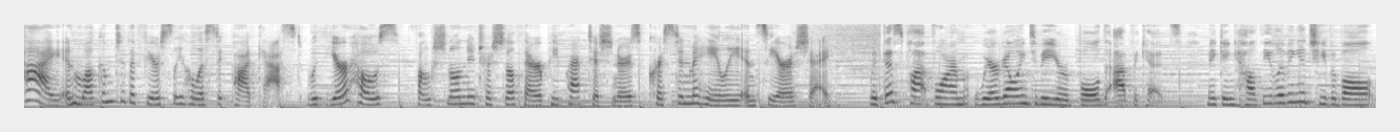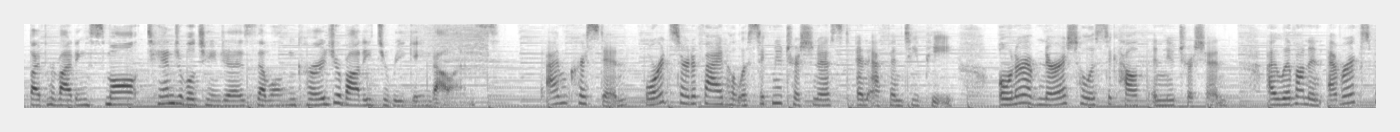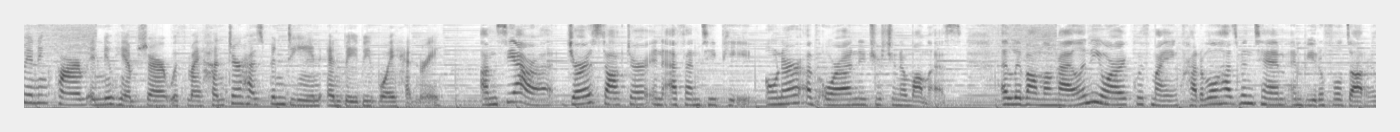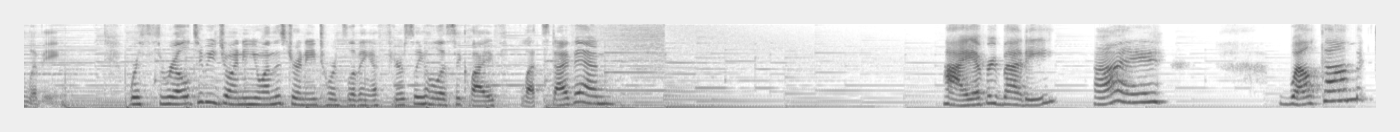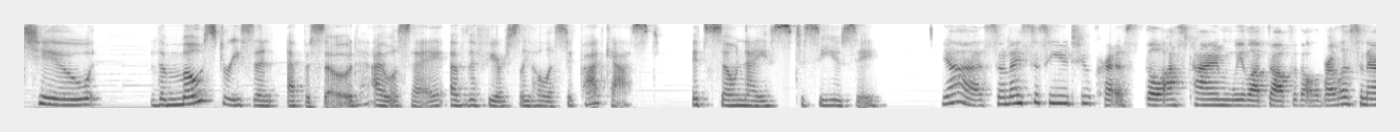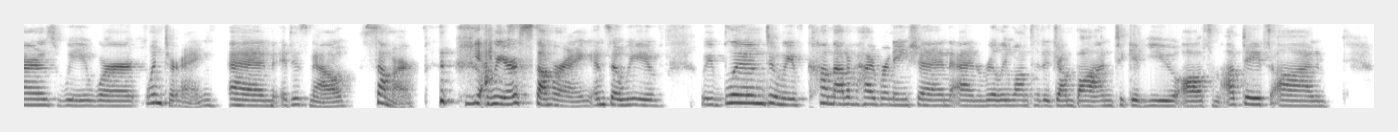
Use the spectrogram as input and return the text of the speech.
Hi, and welcome to the Fiercely Holistic Podcast with your hosts, functional nutritional therapy practitioners Kristen Mahaley and Ciara Shea. With this platform, we're going to be your bold advocates, making healthy living achievable by providing small, tangible changes that will encourage your body to regain balance. I'm Kristen, board certified holistic nutritionist and FNTP, owner of Nourish Holistic Health and Nutrition. I live on an ever expanding farm in New Hampshire with my hunter husband Dean and baby boy Henry. I'm Ciara, Juris Doctor and FNTP, owner of Ora Nutrition and Wellness. I live on Long Island, New York with my incredible husband Tim and beautiful daughter Libby. We're thrilled to be joining you on this journey towards living a fiercely holistic life. Let's dive in. Hi, everybody. Hi. Welcome to the most recent episode, I will say, of the Fiercely Holistic podcast. It's so nice to see you, C. Yeah, so nice to see you too, Kris. The last time we left off with all of our listeners, we were wintering and it is now summer. Yes. we are summering. And so we've we've bloomed and we've come out of hibernation and really wanted to jump on to give you all some updates on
